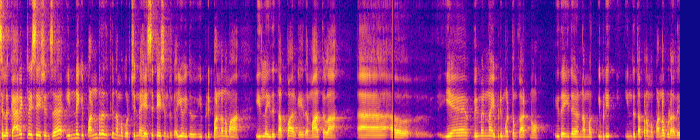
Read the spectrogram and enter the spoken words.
சில கேரக்டரைசேஷன்ஸை இன்னைக்கு பண்ணுறதுக்கு நமக்கு ஒரு சின்ன ஹெசிடேஷன் இருக்குது ஐயோ இது இப்படி பண்ணணுமா? இல்லை இது தப்பாக இருக்கு இதை மாற்றலாம் ஏன் விமன்னா இப்படி மட்டும் காட்டணும்? இதை இதை நம்ம இப்படி இந்த தப்பை நம்ம பண்ணக்கூடாது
